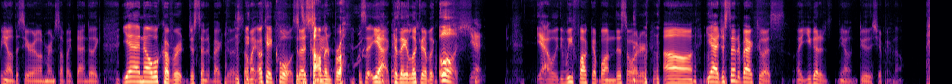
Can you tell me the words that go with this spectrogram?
you know the serial number and stuff like that, and they're like, "Yeah, no, we'll cover it. Just send it back to us." So I'm like, "Okay, cool." So it's a common problem. so, yeah, because they looked it up like, "Oh shit." Yeah, we, we fucked up on this order. Uh, yeah, just send it back to us. Like you got to, you know, do the shipping though.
